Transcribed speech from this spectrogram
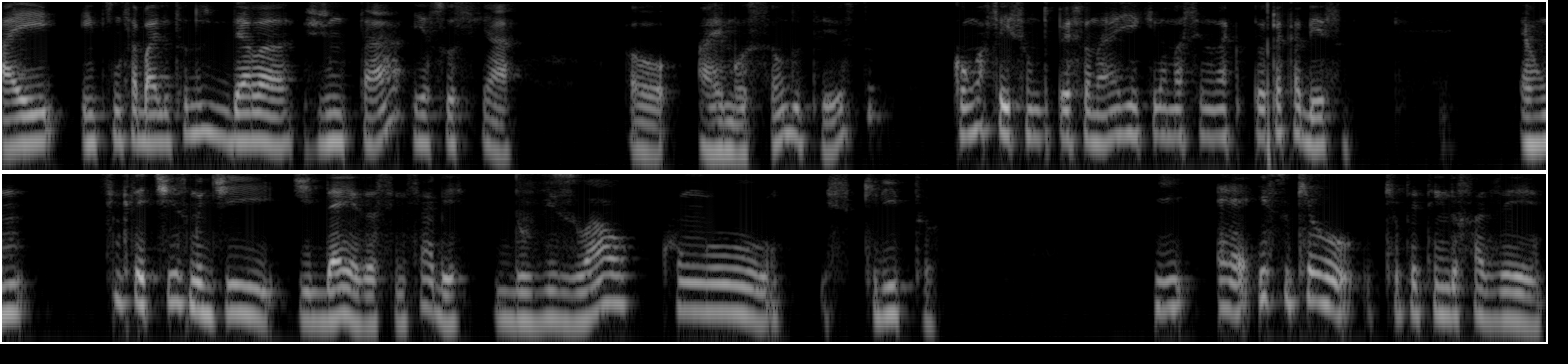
Aí entra um trabalho todo dela juntar e associar ó, a emoção do texto com a feição do personagem e criar uma cena na própria cabeça. É um sincretismo de, de ideias, assim, sabe? Do visual com o escrito. E é isso que eu, que eu pretendo fazer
